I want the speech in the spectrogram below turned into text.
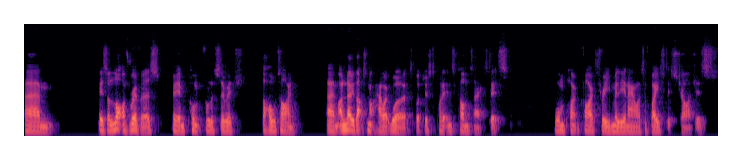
um, is a lot of rivers being pumped full of sewage the whole time. Um, I know that's not how it works, but just to put it into context, it's 1.53 million hours of waste discharges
